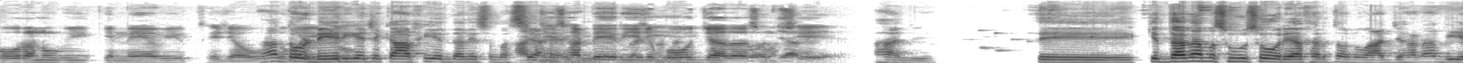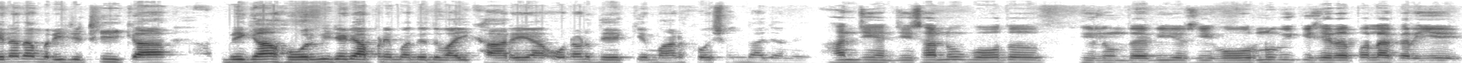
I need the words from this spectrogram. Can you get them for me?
ਹੋਰਾਂ ਨੂੰ ਵੀ ਕਹਿੰਨੇ ਆ ਵੀ ਉੱਥੇ ਜਾਓ ਹਾਂ ਤੁਹਾਡੇ। ਏਰੀਆ 'ਚ ਕਾਫੀ ਇਦਾਂ ਦੀ ਸਮੱਸਿਆ ਹਾਂਜੀ ਹੈ ਸਾਡੇ ਏਰੀਆ 'ਚ ਬਹੁਤ ਜ਼ਿਆਦਾ ਸਮੱਸਿਆ ਹੈ। ਹਾਂਜੀ। ਤੇ ਕਿੱਦਾਂ ਦਾ ਮਹਿਸੂਸ ਹੋ ਰਿਹਾ ਫਿਰ ਤੁਹਾਨੂੰ ਅੱਜ ਹਨਾ? ਵੀ ਇਹਨਾਂ ਦਾ ਮਰੀਜ਼ ਠੀਕ ਆ ਵੀ ਗਾਂ ਹੋਰ ਵੀ ਜਿਹੜੇ ਆਪਣੇ ਬੰਦੇ ਦਵਾਈ ਖਾ ਰਹੇ ਆ ਉਹਨਾਂ ਨੂੰ ਦੇਖ ਕੇ ਮਨ ਖੁਸ਼ ਹੁੰਦਾ ਜਾਂ ਨਹੀਂ? ਹਾਂਜੀ ਹਾਂਜੀ ਸਾਨੂੰ ਬਹੁਤ ਫੀਲ ਹੁੰਦਾ ਵੀ ਅਸੀਂ ਹੋਰ ਨੂੰ ਵੀ ਕਿਸੇ ਦਾ ਭਲਾ ਕਰੀਏ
